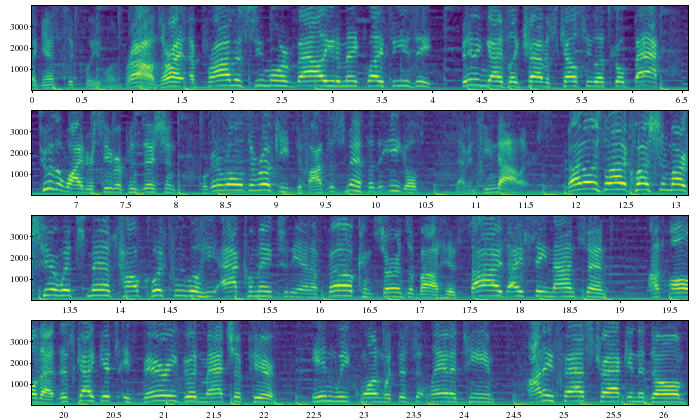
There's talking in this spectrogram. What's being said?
against the Cleveland Browns. All right, I promise you more value to make life easy. Fitting guys like Travis Kelce, let's go back to the wide receiver position. We're going to roll with the rookie, Devonta Smith of the Eagles, $17. Now, I know there's a lot of question marks here with Smith. How quickly will he acclimate to the NFL? Concerns about his size. I say nonsense on all of that. This guy gets a very good matchup here in week one with this Atlanta team on a fast track in the dome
